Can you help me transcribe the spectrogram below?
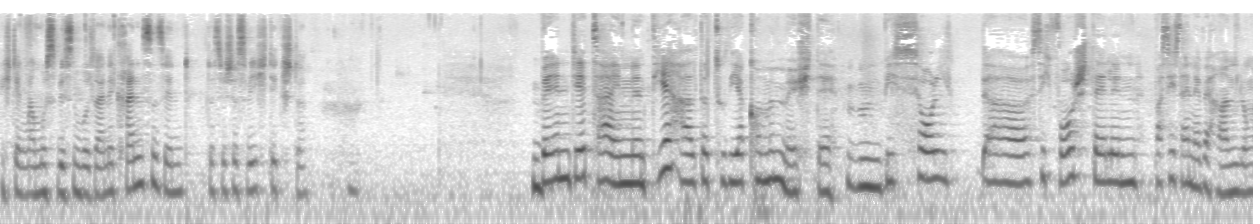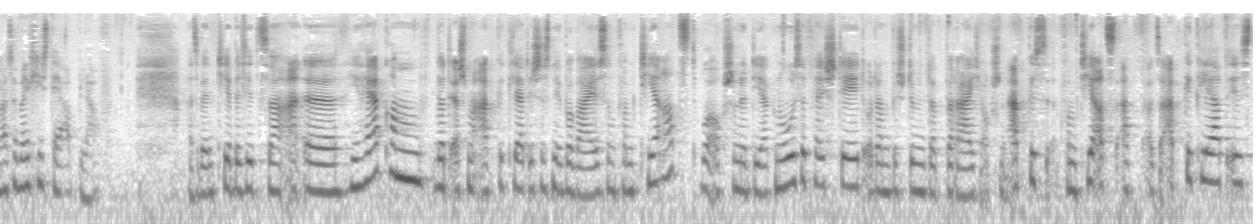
Ich denke, man muss wissen, wo seine Grenzen sind. Das ist das Wichtigste. Wenn jetzt ein Tierhalter zu dir kommen möchte, wie soll äh, sich vorstellen, was ist eine Behandlung, also welches ist der Ablauf? Also wenn Tierbesitzer äh, hierher kommen, wird erstmal abgeklärt, ist es eine Überweisung vom Tierarzt, wo auch schon eine Diagnose feststeht oder ein bestimmter Bereich auch schon vom Tierarzt ab, also abgeklärt ist.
